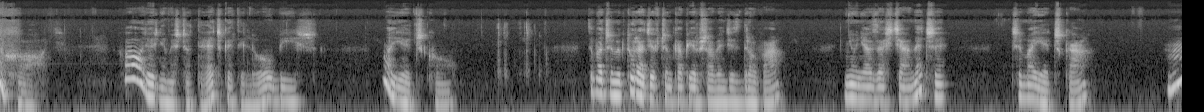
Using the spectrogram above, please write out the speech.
No chodź. Chodź, weźmiemy szczoteczkę, ty lubisz. Majeczku. Zobaczymy, która dziewczynka pierwsza będzie zdrowa. Niunia za ścianę, czy, czy Majeczka? Hmm?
